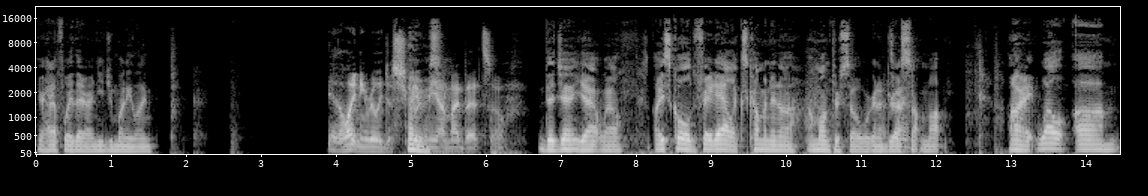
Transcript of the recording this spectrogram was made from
You're halfway there. I need you money line. Yeah, the Lightning really just screwed Anyways. me on my bet. So Did you? Yeah. Well, ice cold fade Alex coming in a, a month or so. We're gonna That's dress right. something up. All right. Well, um,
